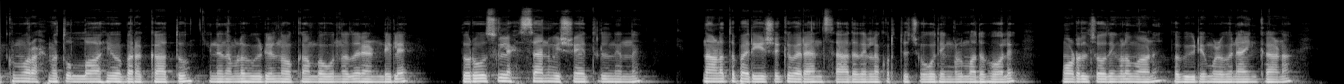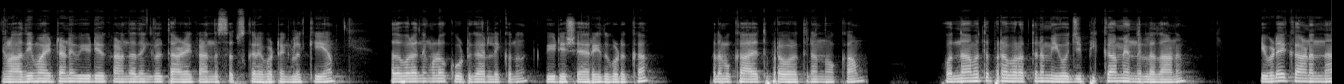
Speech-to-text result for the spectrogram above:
അലൈക്കും വറഹമത്തല്ലാഹി വബർക്കാത്തു ഇന്ന് നമ്മൾ വീഡിയോയിൽ നോക്കാൻ പോകുന്നത് രണ്ടിലെ ദുറൂസുൽ എഹ്സാൻ വിഷയത്തിൽ നിന്ന് നാളത്തെ പരീക്ഷയ്ക്ക് വരാൻ സാധ്യതയുള്ള കുറച്ച് ചോദ്യങ്ങളും അതുപോലെ മോഡൽ ചോദ്യങ്ങളുമാണ്. ഇപ്പോൾ വീഡിയോ മുഴുവനായും കാണാം. നിങ്ങൾ ആദ്യമായിട്ടാണ് വീഡിയോ കാണുന്നതെങ്കിൽ താഴെ കാണുന്ന സബ്സ്ക്രൈബ് ബട്ടൺ ക്ലിക്ക് ചെയ്യാം. അതുപോലെ നിങ്ങളുടെ കൂട്ടുകാരിലേക്കൊന്ന് വീഡിയോ ഷെയർ ചെയ്ത് കൊടുക്കുക. അപ്പോൾ നമുക്ക് ആദ്യത്തെ പ്രവർത്തനം നോക്കാം. ഒന്നാമത്തെ പ്രവർത്തനം യോജിപ്പിക്കാം എന്നുള്ളതാണ്. ഇവിടെ കാണുന്ന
